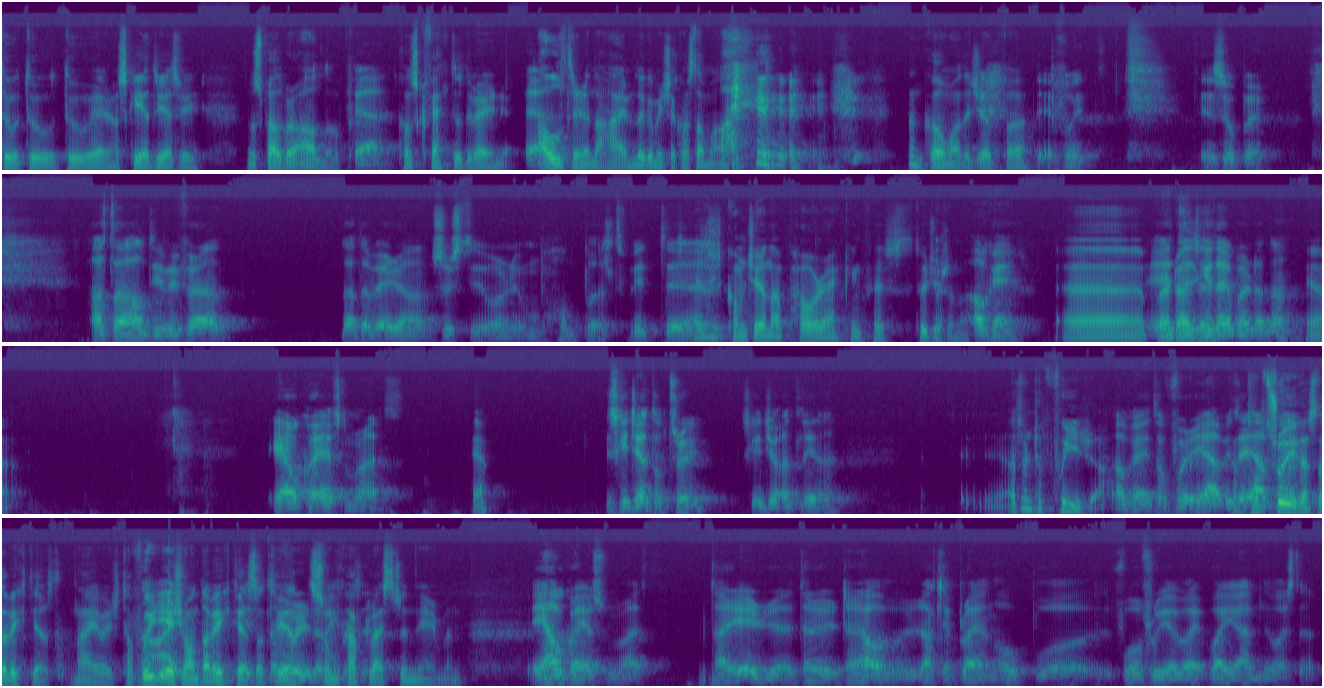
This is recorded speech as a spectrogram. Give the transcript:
Du du du är en skedres vi. Nu spelar bara all upp. Konsekvent ut i världen. Aldrig den här hem, det kommer inte kosta mig. En god mat att köpa. Det är fint. Det är super. Alltså alltid vi för att låta vara sist i år om handbollt. vid Jag kom till en power ranking först. Du gör såna. Okej. Eh, Bernda. Det ska ta Bernda, Ja. Ja, okej, efter mig. Ja. Vi ska göra topp 3. Ska jag göra ödlina? Jag tror topp 4. Okej, ta 4. Ja, vi tar topp 3 är ganska viktigast. Nej, jag vet inte. Topp 4 är ju inte viktigast att vi som kapplastrar ner, men Ja, okej, efter mig. Där är där där har rättligen Brian Hope och få fria vad jag hem nu istället.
